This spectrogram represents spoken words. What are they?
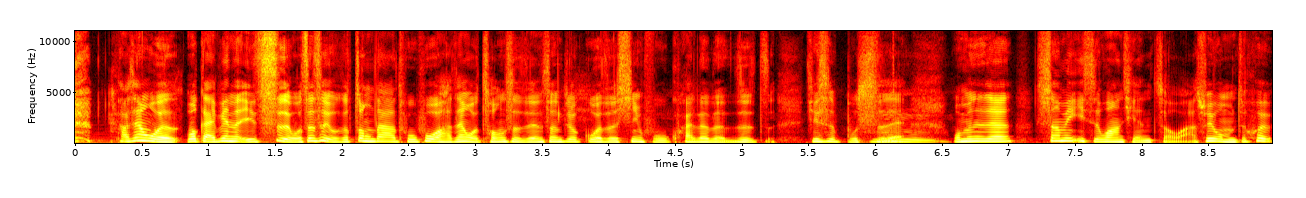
好像我我改变了一次，我这次有个重大的突破，好像我从此人生就过着幸福快乐的日子。其实不是哎、欸，嗯、我们的生命一直往前走啊，所以我们就会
